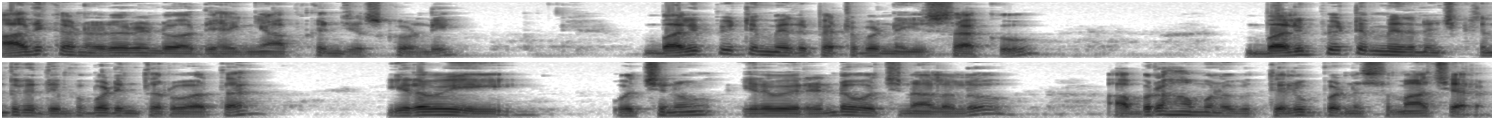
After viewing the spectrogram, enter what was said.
ఆది కాండ ఇరవై రెండో అధ్యాయం జ్ఞాపకం చేసుకోండి. బలిపీఠం మీద పెట్టబడిన ఇస్సాకు బలిపీఠం మీద నుంచి క్రిందకు దింపబడిన తరువాత ఇరవై వచనం ఇరవై రెండవ వచనాలలో అబ్రహామునకు తెలుపబడిన సమాచారం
